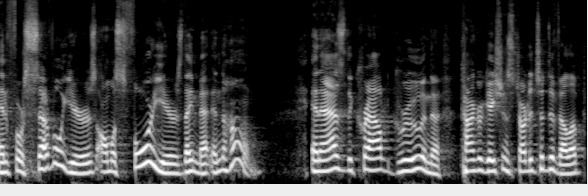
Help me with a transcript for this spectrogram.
and for several years, almost four years, they met in the home. And as the crowd grew and the congregation started to develop,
